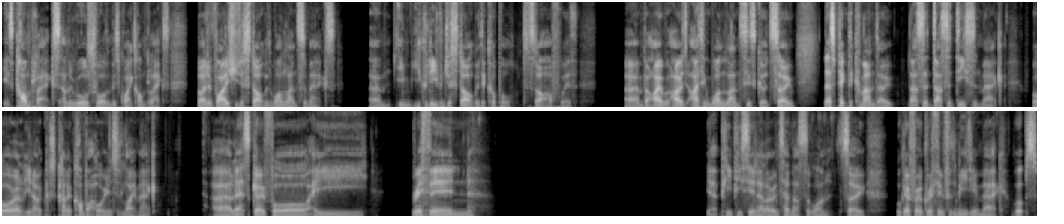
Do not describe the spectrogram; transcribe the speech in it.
it's complex, and the rules for them is quite complex. So I'd advise you to start with one Lancer Mechs. Um, you, you, could even just start with a couple to start off with. Um, but I, I, I think one Lance is good. So let's pick the Commando. That's a that's a decent mech for you know kind of combat oriented light mech. Uh, let's go for a Griffin. Yeah, PPC and LRM10, that's the one. So we'll go for a Griffin for the medium mech. Whoops.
